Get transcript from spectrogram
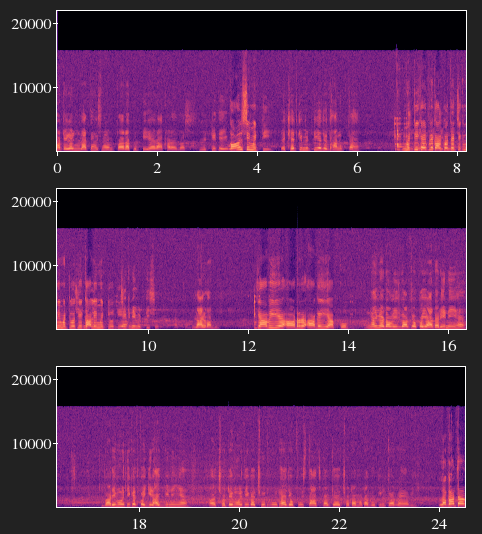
मटेरियल मिलाते हैं उसमें पैरा कुट्टी है राखड़ है बस। मिट्टी तो कौन सी मिट्टी? ये खेत की मिट्टी है जो धान उगता है। मिट्टी कई प्रकार की होती है चिकनी मिट्टी होती है काली मिट्टी होती है। चिकनी मिट्टी से। लाल वाली। क्या अभी ये ऑर्डर आ गई है आपको? नहीं मैडम इस बार तो कोई ऑर्डर ही नहीं है। बड़ी मूर्ति का तो कोई ग्राहक भी नहीं है और छोटे मूर्ति का छूट फूट है जो पूछताछ करके छोटा मोटा बुकिंग कर रहे हैं अभी। लगातार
